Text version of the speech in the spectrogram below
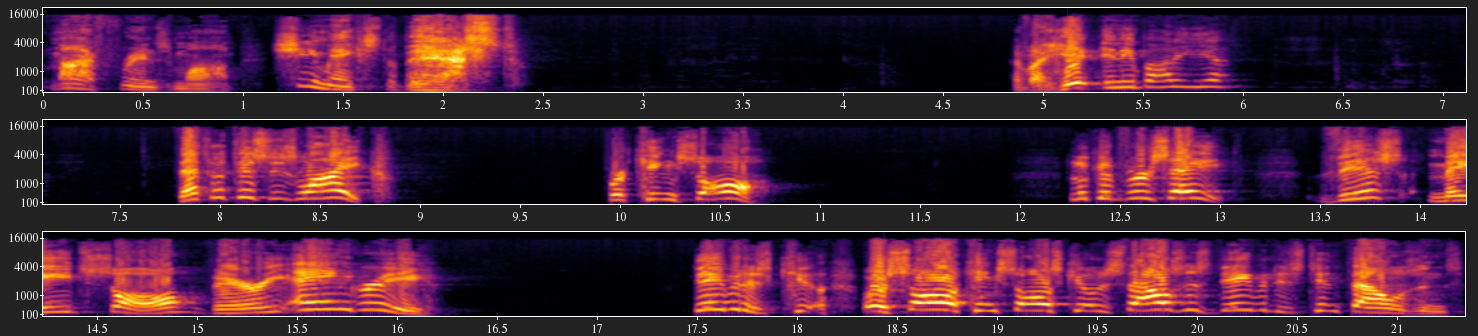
But my friend's mom, she makes the best. Have I hit anybody yet? That's what this is like for King Saul. Look at verse 8. This made Saul very angry. David is killed, or Saul, King Saul has killed his thousands, David is ten thousands.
